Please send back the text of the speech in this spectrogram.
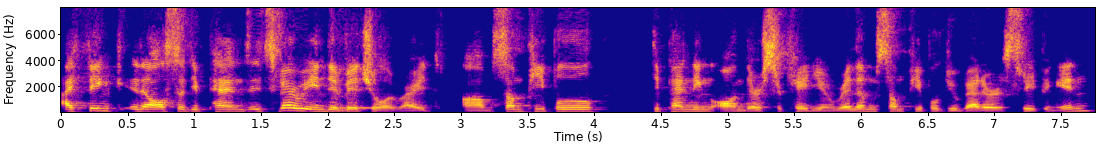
I think it also depends. It's very individual, right? Um, some people, depending on their circadian rhythm, some people do better sleeping in.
